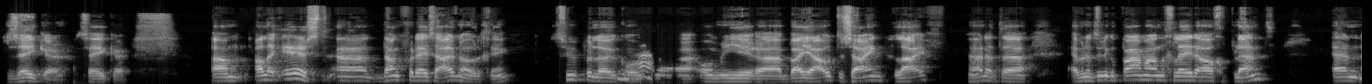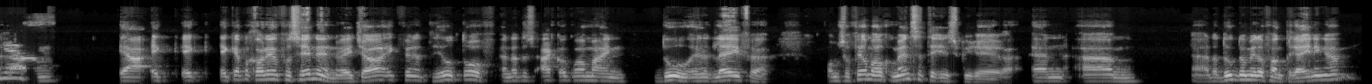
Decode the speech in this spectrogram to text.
Zeker, zeker. Um, allereerst, uh, dank voor deze uitnodiging. Superleuk ja. om, uh, om hier uh, bij jou te zijn, live. Ja, dat hebben we natuurlijk een paar maanden geleden al gepland. En yes. um, ja, ik, ik, ik heb er gewoon heel veel zin in, weet je wel. Ik vind het heel tof. En dat is eigenlijk ook wel mijn doel in het leven. Om zoveel mogelijk mensen te inspireren. En um, uh, dat doe ik door middel van trainingen.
